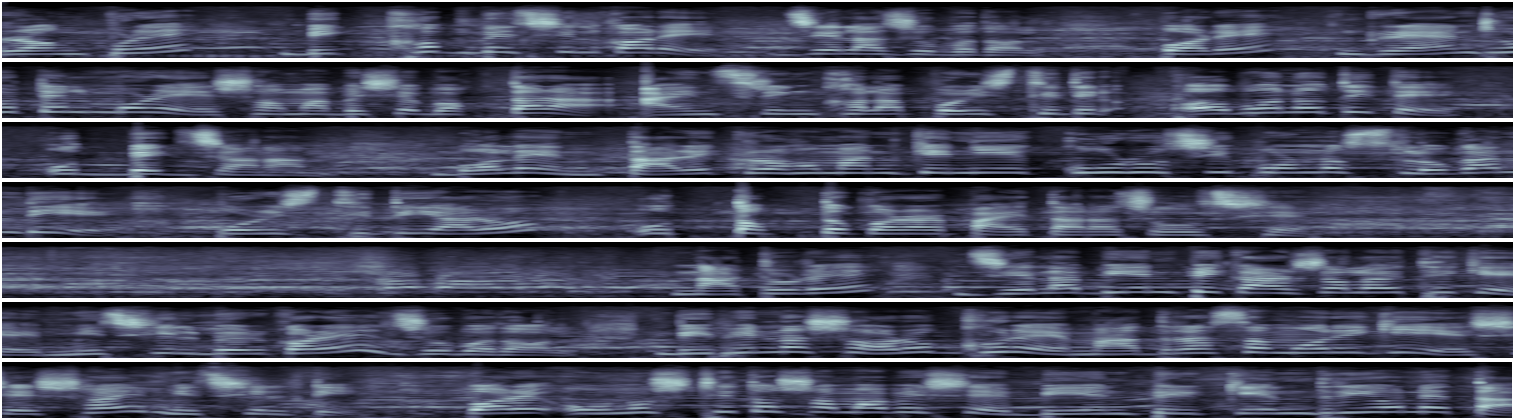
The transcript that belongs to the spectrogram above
রংপুরে বিক্ষোভ মিছিল করে জেলা যুবদল। পরে গ্র্যান্ড হোটেল মোড়ে সমাবেশে বক্তারা আইন শৃঙ্খলা পরিস্থিতির অবনতিতে উদ্বেগ জানান। বলেন, তারেক রহমানকে নিয়ে কুরুচিপূর্ণ স্লোগান দিয়ে পরিস্থিতি আরও উত্তপ্ত করার পায় তারা চলছে। নাটোরে জেলা বিএনপি কার্যালয় থেকে মিছিল বের করে যুবদল। বিভিন্ন সড়ক ঘুরে মাদ্রাসা মোড়ে গিয়ে শেষ হয় মিছিলটি। পরে অনুষ্ঠিত সমাবেশে বিএনপির কেন্দ্রীয় নেতা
